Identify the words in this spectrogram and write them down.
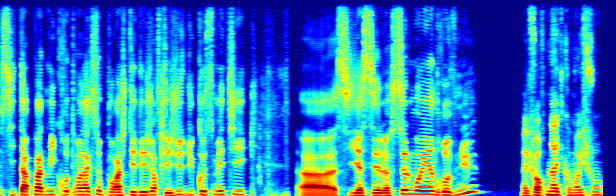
si t'as pas de microtransactions pour acheter des joueurs, c'est juste du cosmétique. euh, si y a- c'est leur seul moyen de revenu, Et Fortnite, comment ils font?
